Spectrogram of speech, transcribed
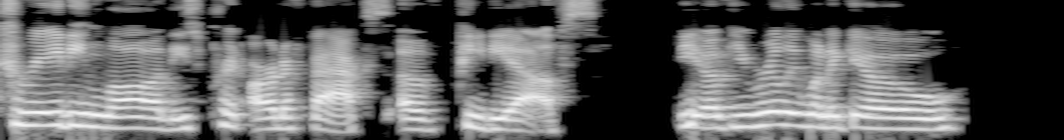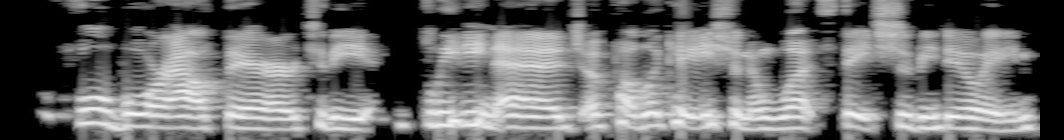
creating law these print artifacts of PDFs. You know, if you really want to go full bore out there to the bleeding edge of publication and what states should be doing,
